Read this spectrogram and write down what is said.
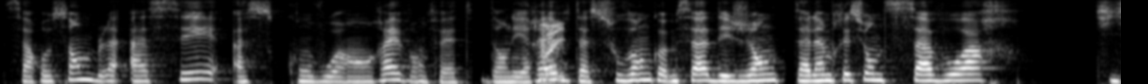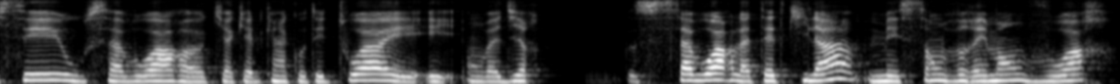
ça ressemble assez à ce qu'on voit en rêve, en fait. Dans les rêves, tu as souvent comme ça des gens, tu as l'impression de savoir qui c'est ou savoir euh, qu'il y a quelqu'un à côté de toi et, on va dire savoir la tête qu'il a, mais sans vraiment voir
